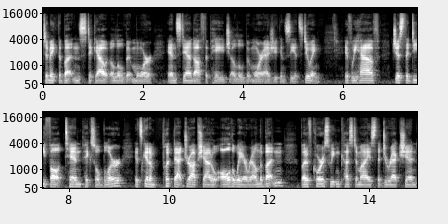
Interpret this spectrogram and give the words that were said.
to make the button stick out a little bit more and stand off the page a little bit more as you can see it's doing. If we have just the default 10 pixel blur, it's going to put that drop shadow all the way around the button. But of course we can customize the direction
